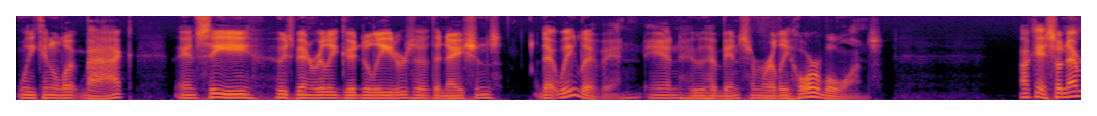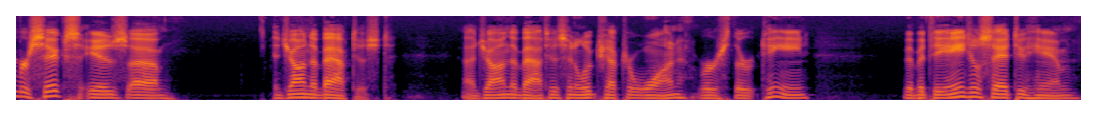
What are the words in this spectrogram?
we can look back and see who's been really good leaders of the nations that we live in and who have been some really horrible ones. Okay, so number six is um, John the Baptist. Uh, John the Baptist in Luke chapter 1, verse 13. But the angel said to him,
